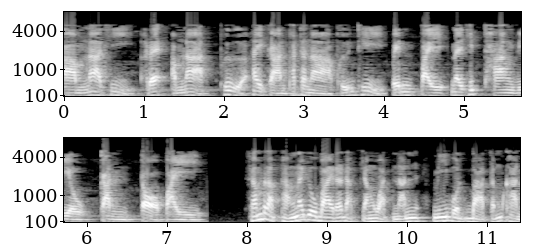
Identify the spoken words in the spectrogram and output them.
ตามหน้าที่และอำนาจเพื่อให้การพัฒนาพื้นที่เป็นไปในทิศทางเดียวกันต่อไปสำหรับผังนโยบายระดับจังหวัดนั้น มีบทบาทสำคัญ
